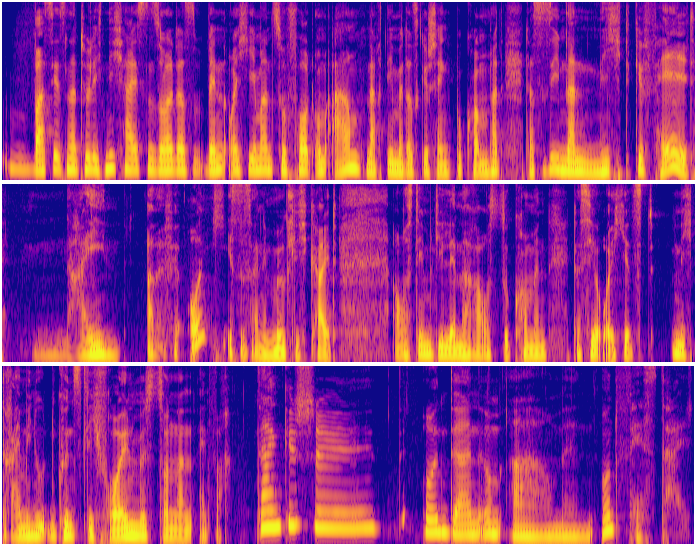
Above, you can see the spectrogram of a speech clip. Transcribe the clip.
Was jetzt natürlich nicht heißen soll, dass wenn euch jemand sofort umarmt, nachdem er das Geschenk bekommen hat, dass es ihm dann nicht gefällt. Nein, aber für euch ist es eine Möglichkeit, aus dem Dilemma rauszukommen, dass ihr euch jetzt nicht drei Minuten künstlich freuen müsst, sondern einfach Dankeschön und dann umarmen und festhalten.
